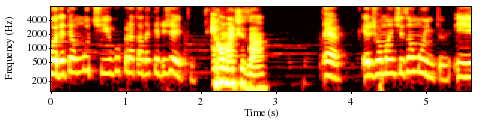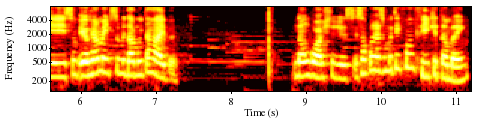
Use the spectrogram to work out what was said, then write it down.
poder ter um motivo para estar tá daquele jeito. E romantizar. É, eles romantizam muito. E isso, eu realmente isso me dá muita raiva. Não gosto disso. Isso acontece muito em fanfic também.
